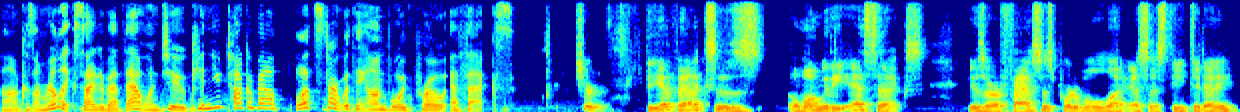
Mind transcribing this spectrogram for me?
because uh, I'm really excited about that one too. Can you talk about? Let's start with the Envoy Pro FX. Sure. The FX is along with the SX, is our fastest portable uh, SSD today.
